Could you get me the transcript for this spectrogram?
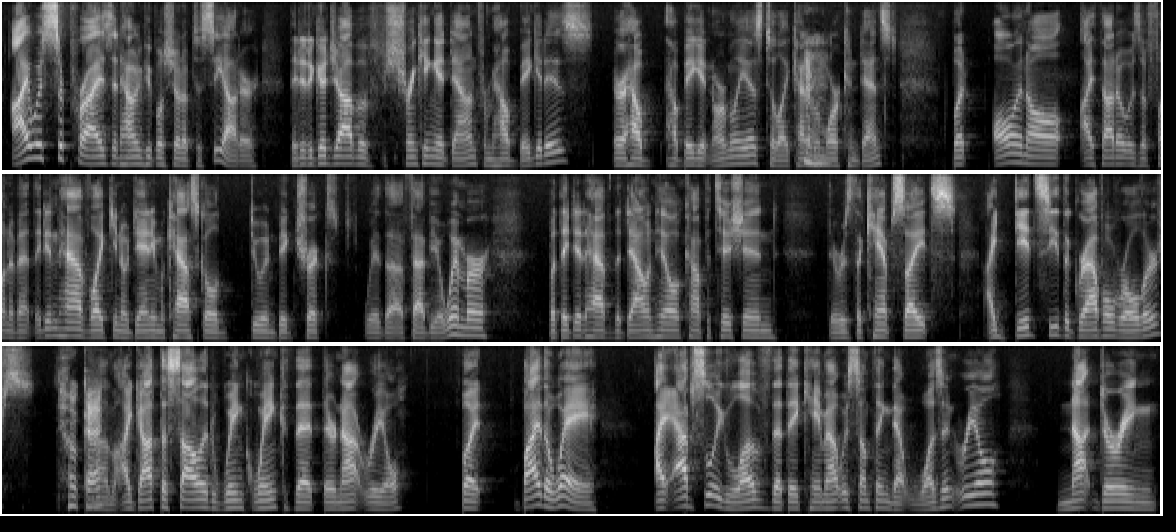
I was surprised at how many people showed up to Sea Otter. They did a good job of shrinking it down from how big it is, or how, how big it normally is, to like kind of a more condensed. But all in all, I thought it was a fun event. They didn't have like, you know, Danny MacAskill doing big tricks with uh, Fabio Wibmer, but they did have the downhill competition. There was the campsites. I did see the gravel rollers. Okay. Um, I got the solid wink wink that they're not real. But by the way, I absolutely love that they came out with something that wasn't real, not during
